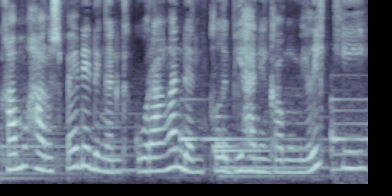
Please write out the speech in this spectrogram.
Kamu harus pede dengan kekurangan dan kelebihan yang kamu miliki.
